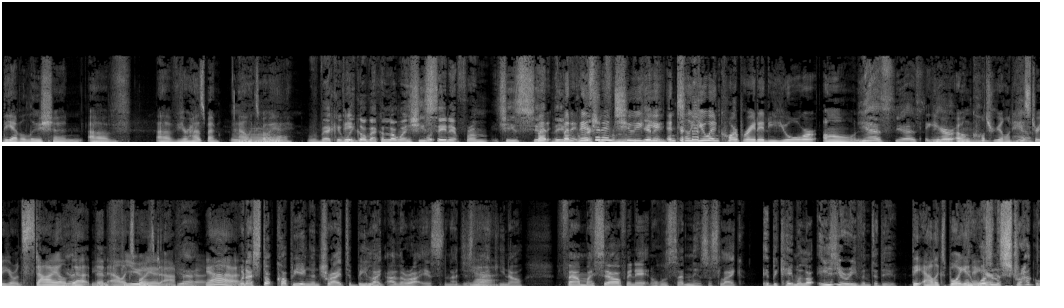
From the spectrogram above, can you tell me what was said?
the evolution of of your husband, Alex Mm-hmm. Boyer. Rebecca, Be- we go back a long way. She's seen it from. She's seen But the but it progression isn't from until the you beginning. until you incorporated your own yes, yes, your yeah. own culture, your own history, your own style Yeah. that then Alex Infused Boyer. Africa. Yeah. when I stopped copying and tried to be like other artists, and I just Yeah. like you know found myself in it, and all of a sudden it was just like it became a lot easier even to do. the Alex Boyer. It wasn't a struggle.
